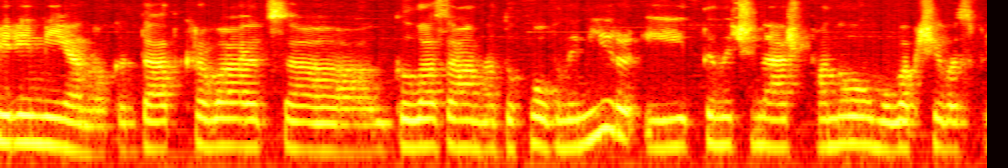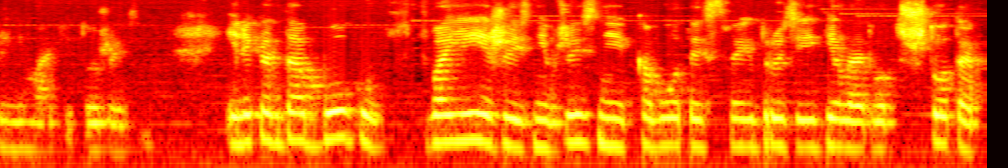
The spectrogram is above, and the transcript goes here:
перемену, когда открываются глаза на духовный мир, и ты начинаешь по-новому вообще воспринимать эту жизнь. Или когда Бог в твоей жизни, в жизни кого-то из своих друзей делает вот что-то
